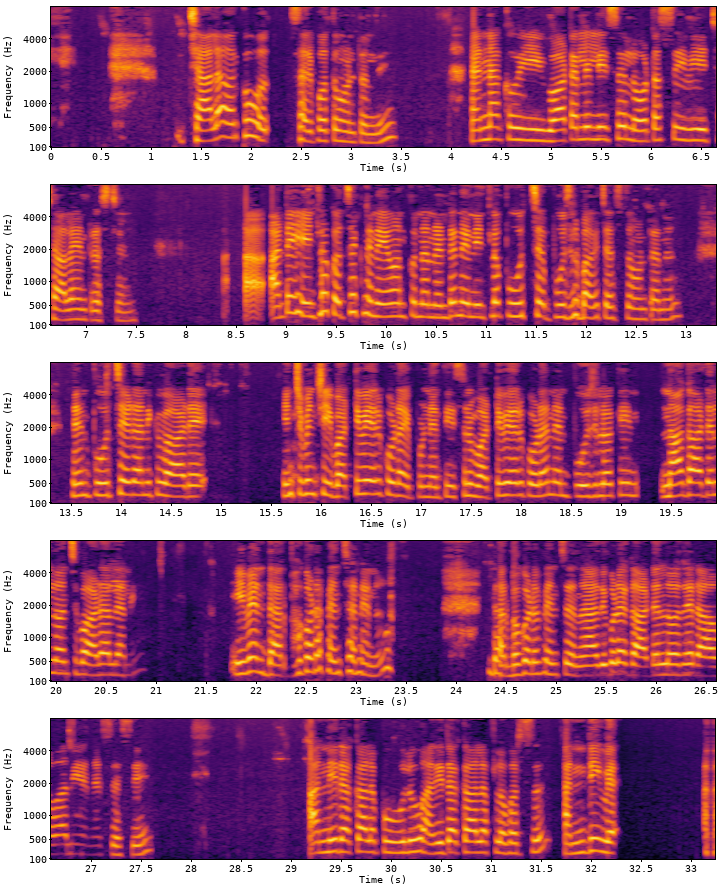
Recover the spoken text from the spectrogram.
చాలా వరకు సరిపోతూ ఉంటుంది. అండ్ నాకు ఈ వాటర్ లిలీస్ లోటస్ ఇవి చాలా ఇంట్రెస్ట్ అండి అంటే ఇంట్లోకి వచ్చాక నేను ఏమనుకున్నానంటే నేను ఇంట్లో పూజ పూజలు బాగా చేస్తూ ఉంటాను. నేను పూజ చేయడానికి వాడే ఇంచుమించు ఈ వట్టి వేరు కూడా ఇప్పుడు నేను తీసిన వట్టి వేరు కూడా నేను పూజలోకి నా గార్డెన్లోంచి వాడాలని. ఈవెన్ దర్భ కూడా పెంచాను నేను. దర్భ కూడా పెంచాను. అది కూడా గార్డెన్లోనే రావాలి అనేసి అన్ని రకాల పువ్వులు అన్ని రకాల ఫ్లవర్స్ అన్ని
